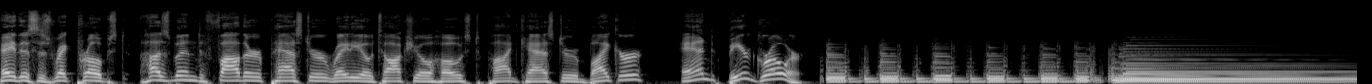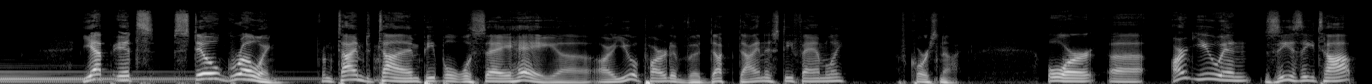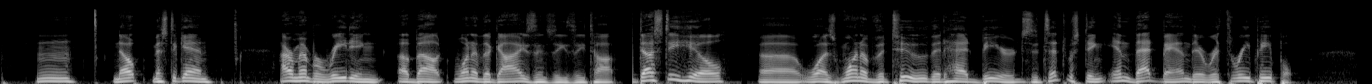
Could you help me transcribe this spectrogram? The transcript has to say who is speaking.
Speaker 1: Hey, this is Rick Probst, husband, father, pastor, radio talk show host, podcaster, biker, and beard grower. Yep, it's still growing. From time to time, people will say, Hey, uh, are you a part of the Duck Dynasty family? Of course not. Or, uh, aren't you in ZZ Top? Hmm, nope, missed again. I remember reading about one of the guys in ZZ Top. Dusty Hill uh, was one of the two that had beards. It's interesting, in that band, there were three people.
